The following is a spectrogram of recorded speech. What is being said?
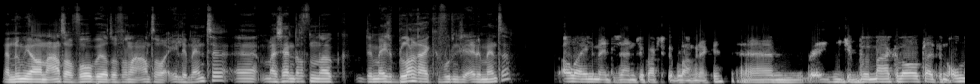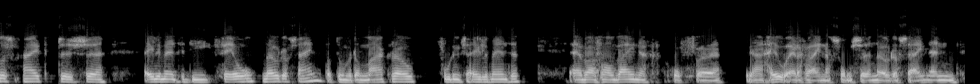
Dan noem je al een aantal voorbeelden van een aantal elementen. Uh, maar zijn dat dan ook de meest belangrijke voedingselementen? Alle elementen zijn natuurlijk hartstikke belangrijk. Hè? Uh, we maken wel altijd een onderscheid tussen uh, elementen die veel nodig zijn. Dat noemen we dan macro voedingselementen. En waarvan weinig of eh, ja, heel erg weinig soms uh, nodig zijn. En,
